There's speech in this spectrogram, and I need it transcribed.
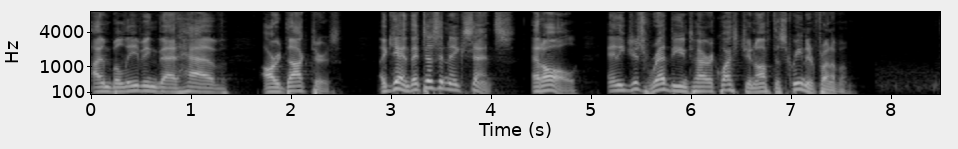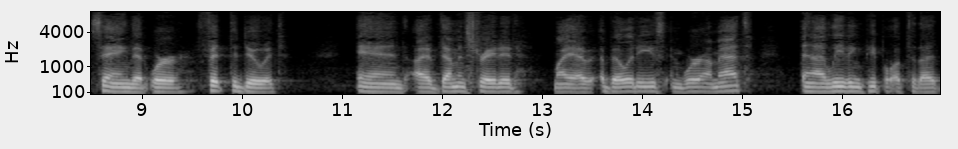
I'm believing that have our doctors. Again, that doesn't make sense at all. And he just read the entire question off the screen in front of him. Saying that we're fit to do it and I have demonstrated my abilities and where I'm at, and I'm leaving people up to that,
